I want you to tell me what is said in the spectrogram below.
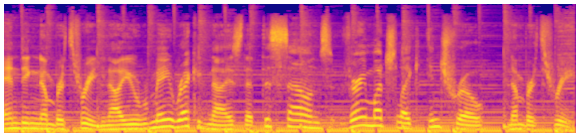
ending number three. Now, you may recognize that this sounds very much like intro number three.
